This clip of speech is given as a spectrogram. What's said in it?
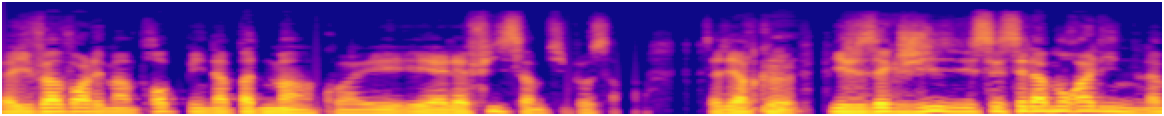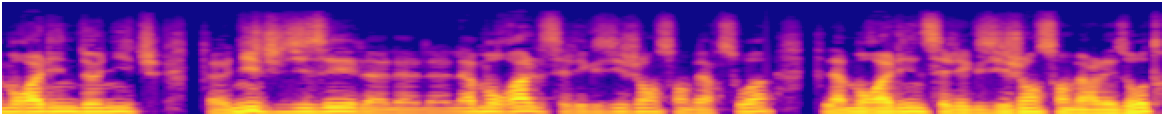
euh, il va avoir les mains propres, mais il n'a pas de mains, quoi. Et, et LFI, c'est un petit peu ça. C'est-à-dire que mm. ils exigent, c'est la moraline, la moraline de Nietzsche. Nietzsche disait la, la, la morale, c'est l'exigence envers soi, la moraline, c'est l'exigence envers les autres.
